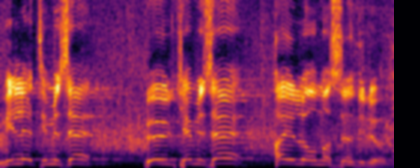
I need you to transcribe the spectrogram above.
milletimize ve ülkemize hayırlı olmasını diliyorum.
